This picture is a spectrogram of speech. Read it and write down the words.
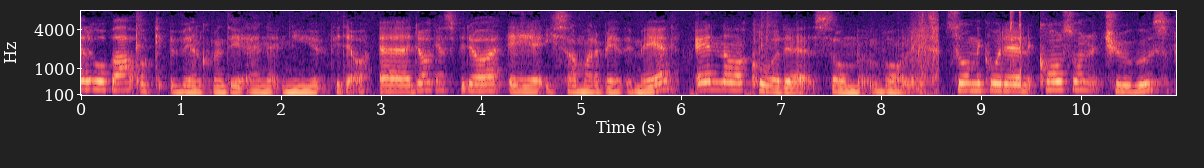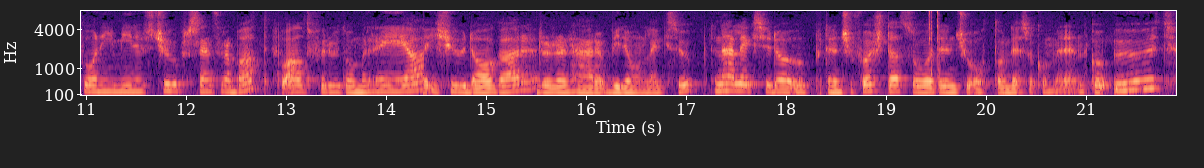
allihopa och välkommen till en ny video. Eh, dagens video är i samarbete med NAKD som vanligt. Så med koden Karlsson20 så får ni minus 20% rabatt på allt förutom rea i 20 dagar då den här videon läggs upp. Den här läggs ju då upp den 21 så den 28 så kommer den gå ut.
